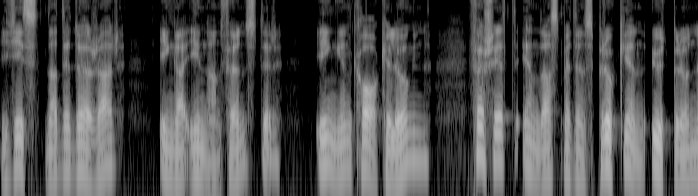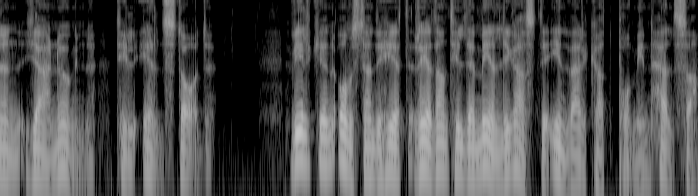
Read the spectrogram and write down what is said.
gistnade dörrar, inga innanfönster, ingen kakelugn, försett endast med en sprucken utbrunnen järnugn till eldstad. Vilken omständighet redan till det menligaste inverkat på min hälsa.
